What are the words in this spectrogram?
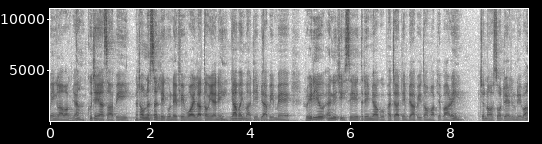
မင်္ဂလာပါခင်ဗျာခုချိန်ရစပြီး2024ခုနှစ်ဖေဖော်ဝါရီလ3ရက်နေ့ညပိုင်းမှာတင်ပြပေးမယ် Radio NUG စီးရီးသတင်းများကိုဖတ်ကြားတင်ပြပေးသွားမှာဖြစ်ပါတယ်ကျွန်တော်စောတဲလူနေပါ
